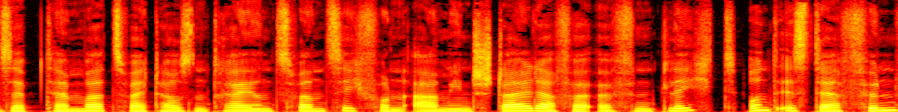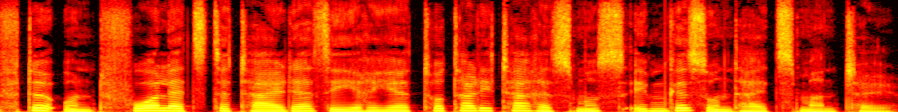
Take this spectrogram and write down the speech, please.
September 2023 von Armin Stalder veröffentlicht und ist der fünfte und vorletzte Teil der Serie Totalitarismus im Gesundheitsmantel.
